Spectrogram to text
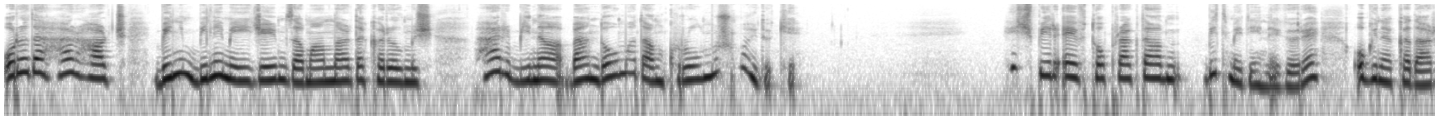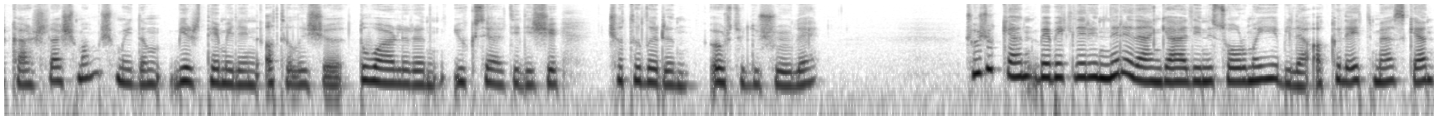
Orada her harç benim bilemeyeceğim zamanlarda karılmış, her bina ben doğmadan kurulmuş muydu ki? Hiçbir ev topraktan bitmediğine göre o güne kadar karşılaşmamış mıydım bir temelin atılışı, duvarların yükseltilişi, çatıların örtülüşüyle? Çocukken bebeklerin nereden geldiğini sormayı bile akıl etmezken,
